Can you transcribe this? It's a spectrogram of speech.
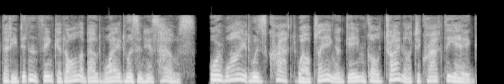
that he didn't think at all about why it was in his house, or why it was cracked while playing a game called Try Not to Crack the Egg.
